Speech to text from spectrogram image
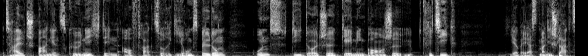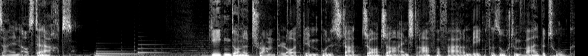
Erteilt Spaniens König den Auftrag zur Regierungsbildung und die deutsche Gaming-Branche übt Kritik. Hier aber erstmal die Schlagzeilen aus der Nacht. Gegen Donald Trump läuft im Bundesstaat Georgia ein Strafverfahren wegen versuchtem Wahlbetrug.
